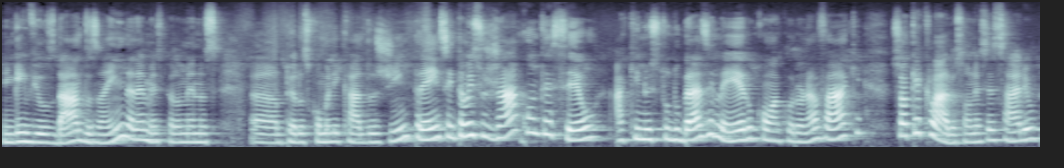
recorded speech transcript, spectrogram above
ninguém viu os dados ainda, né? Mas pelo menos uh, pelos comunicados de imprensa. Então, isso já aconteceu aqui no estudo brasileiro com a Coronavac. Só que, é claro, são necessário,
